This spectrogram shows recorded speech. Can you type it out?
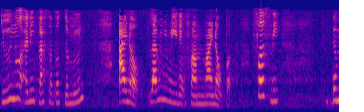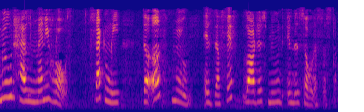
do you know any facts about the moon? I know. Let me read it from my notebook. Firstly, the moon has many holes. Secondly, the Earth's moon is the fifth largest moon in the solar system.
